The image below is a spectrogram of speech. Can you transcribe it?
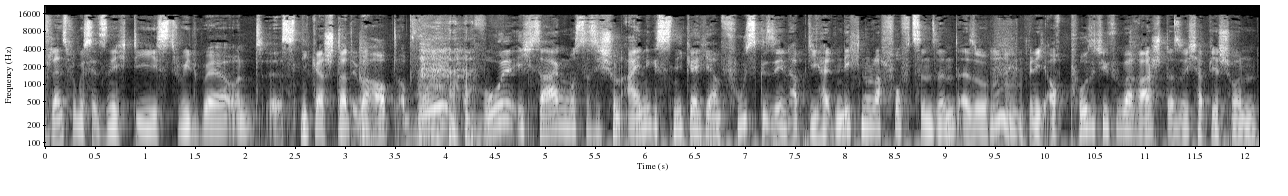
Flensburg ist jetzt nicht die Streetwear- und äh, Sneakerstadt überhaupt, obwohl, obwohl ich sagen muss, dass ich schon einige Sneaker hier am Fuß gesehen habe, die halt nicht nur nach 15 sind. Also mhm. bin ich auch positiv überrascht. Also ich habe hier schon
